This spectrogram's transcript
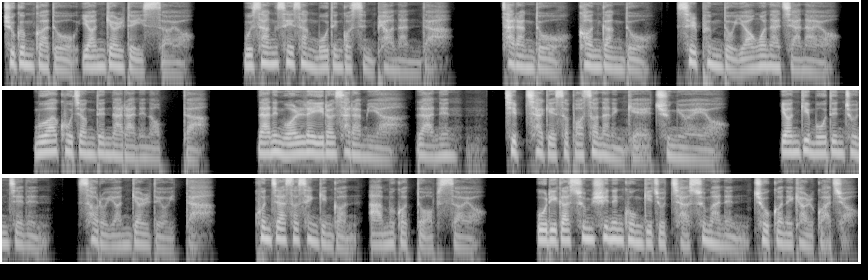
죽음과도 연결돼 있어요. 무상 세상 모든 것은 변한다. 사랑도, 건강도, 슬픔도 영원하지 않아요. 무아 고정된 나라는 없다. 나는 원래 이런 사람이야. 라는 집착에서 벗어나는 게 중요해요. 연기 모든 존재는 서로 연결되어 있다. 혼자서 생긴 건 아무것도 없어요. 우리가 숨 쉬는 공기조차 수많은 조건의 결과죠.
